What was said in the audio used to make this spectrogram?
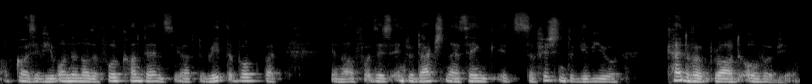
Of course, if you want to know the full contents, you have to read the book, but you know, for this introduction, I think it's sufficient to give you kind of a broad overview.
